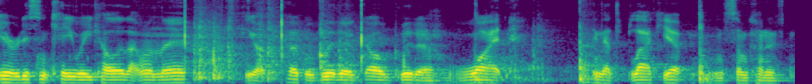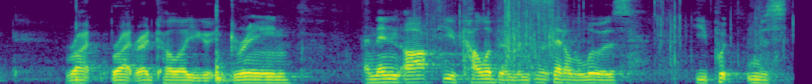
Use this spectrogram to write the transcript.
iridescent kiwi color. That one there. You got purple glitter, gold glitter, white. I think that's black. Yep, and some kind of bright, bright red color. You got your green, and then after you color them and settle the lures, you put just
